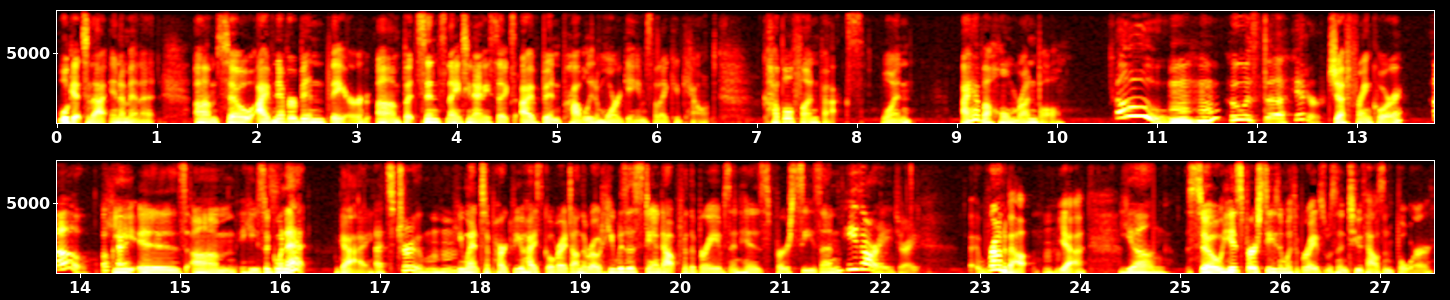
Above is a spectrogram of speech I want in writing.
we'll get to that in a minute. Um, so I've never been there, um, but since 1996, I've been probably to more games that I could count. Couple fun facts. One, I have a home run ball. Oh, mm-hmm. who was the hitter? Jeff Francoeur. Oh, okay, He is um he's a Gwinnett guy. that's true. hmm He went to Parkview High School right down the road. He was a standout for the Braves in his first season. He's our age, right? Roundabout. Yeah. Young. So his first season with the Braves was in 2004.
